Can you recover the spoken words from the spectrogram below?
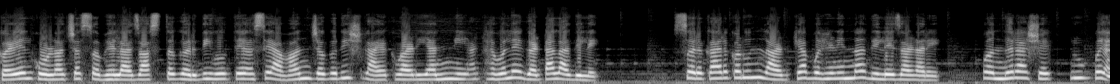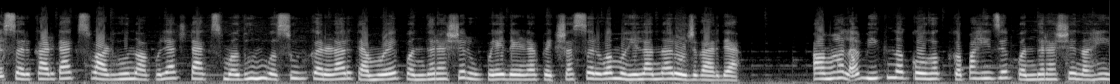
कळेल कोणाच्या सभेला जास्त गर्दी होते असे आव्हान जगदीश गायकवाड यांनी आठवले गटाला दिले. सरकारकडून लाडक्या बहिणींना दिले जाणारे पंधराशे रुपये सरकार टॅक्स वाढवून आपल्या टॅक्स मधून वसूल करणार त्यामुळे पंधराशे रुपये देण्यापेक्षा सर्व महिलांना रोजगार द्या. आम्हाला भीक नको हक्क पाहिजे पंधराशे नाही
